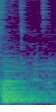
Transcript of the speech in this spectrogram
a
